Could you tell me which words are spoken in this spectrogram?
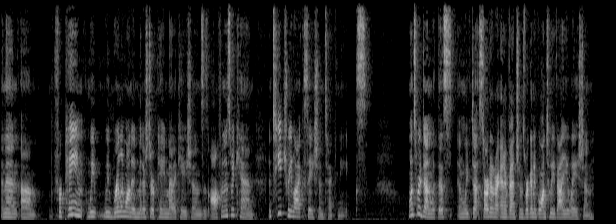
And then um, for pain, we, we really want to administer pain medications as often as we can and teach relaxation techniques. Once we're done with this and we've done, started our interventions, we're going to go on to evaluation.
